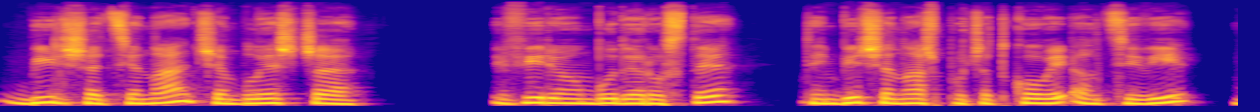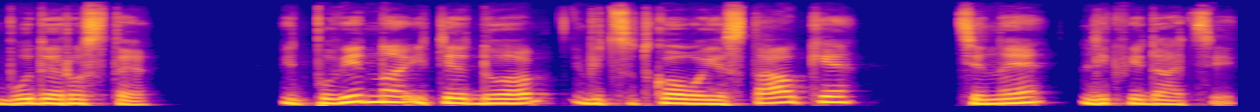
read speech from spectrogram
більша ціна, чим ближче ефіріум буде рости, тим більше наш початковий LTV буде рости. Відповідно, йти до відсоткової ставки ціни ліквідації.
